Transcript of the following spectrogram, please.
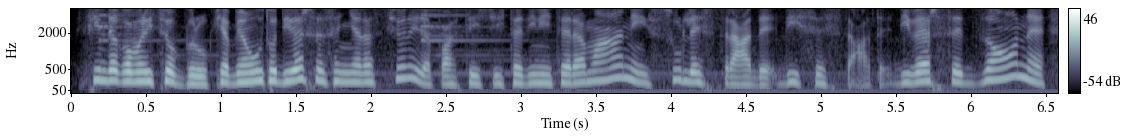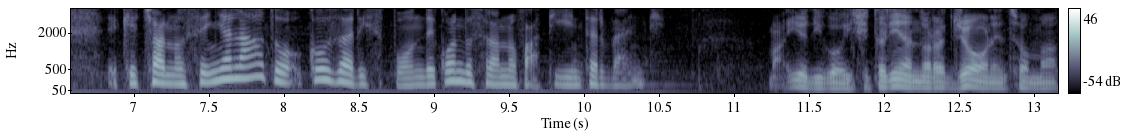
Sindaco Maurizio Brucchi, abbiamo avuto diverse segnalazioni da parte dei cittadini teramani sulle strade dissestate, diverse zone che ci hanno segnalato, cosa risponde, quando saranno fatti gli interventi? Ma io dico i cittadini hanno ragione, insomma,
